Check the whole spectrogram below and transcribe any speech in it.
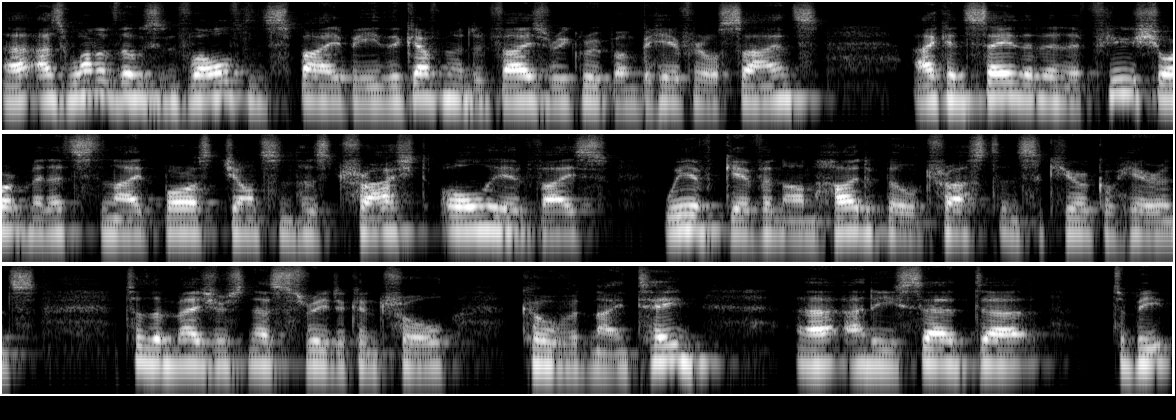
uh, as one of those involved in SPI-B, the Government Advisory Group on Behavioural Science, I can say that in a few short minutes tonight, Boris Johnson has trashed all the advice we have given on how to build trust and secure coherence to the measures necessary to control COVID-19. Uh, and he said, uh, to be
